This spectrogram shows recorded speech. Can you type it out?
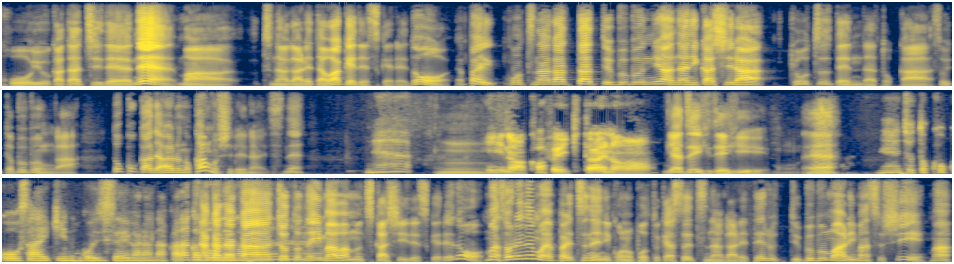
こういう形でねまあつながれたわけですけれどやっぱりこうつながったっていう部分には何かしら共通点だとかそういった部分がどこかであるのかもしれないですね。ね。うん、いいいな、カフェ行きたいな。やぜひぜひもうね。ね。ちょっとここ最近のご時世柄なかなかなかなかちょっとね今は難しいですけれどまあそれでもやっぱり常にこのポッドキャストでつながれてるっていう部分もありますしまあ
